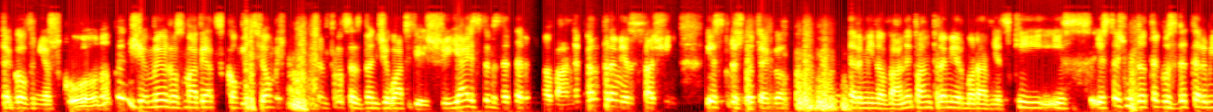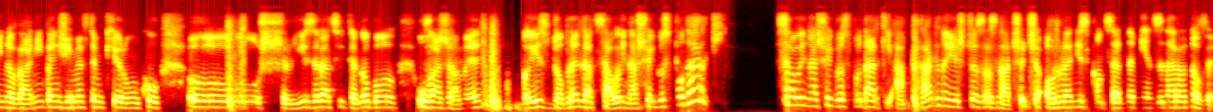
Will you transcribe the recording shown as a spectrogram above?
tego wniosku no, będziemy rozmawiać z komisją. Myślę, że ten proces będzie łatwiejszy. Ja jestem zdeterminowany. Pan premier Sasin jest też do tego zdeterminowany. Pan premier Morawiecki jest, jesteśmy do tego zdeterminowani. Będziemy w tym kierunku szli z racji tego, bo uważamy, to jest dobre dla całej naszej gospodarki całej naszej gospodarki. A pragnę jeszcze zaznaczyć, że Orlen jest koncernem międzynarodowym.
